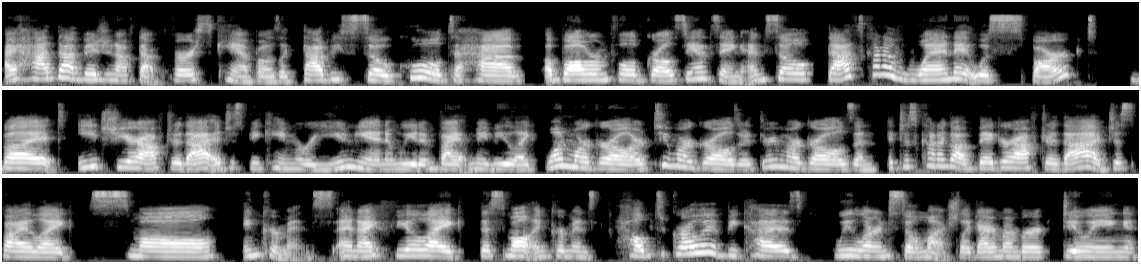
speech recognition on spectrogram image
I had that vision after that first camp. I was like, that'd be so cool to have a ballroom full of girls dancing. And so that's kind of when it was sparked. But each year after that, it just became a reunion, and we'd invite maybe like one more girl, or two more girls, or three more girls. And it just kind of got bigger after that, just by like small increments. And I feel like the small increments helped grow it because we learned so much. Like I remember doing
